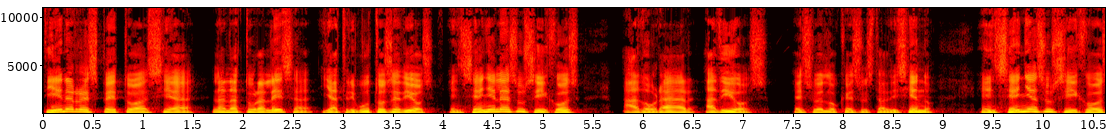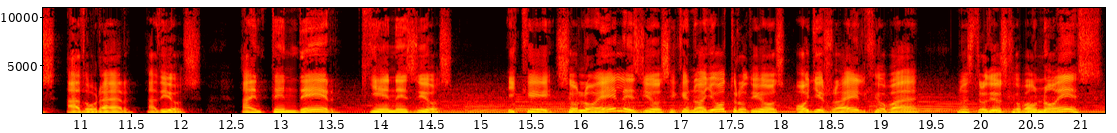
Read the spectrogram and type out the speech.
tiene respeto hacia la naturaleza y atributos de Dios. Enséñele a sus hijos adorar a Dios. Eso es lo que eso está diciendo. Enseña a sus hijos a adorar a Dios, a entender quién es Dios y que solo Él es Dios y que no hay otro Dios. Oye Israel, Jehová, nuestro Dios Jehová uno es.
